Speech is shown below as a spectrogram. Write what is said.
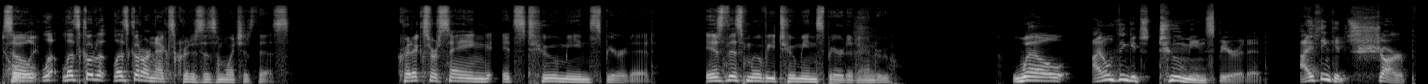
Totally. So let, let's go to let's go to our next criticism, which is this: critics are saying it's too mean spirited. Is this movie too mean spirited, Andrew? Well, I don't think it's too mean spirited. I think it's sharp.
